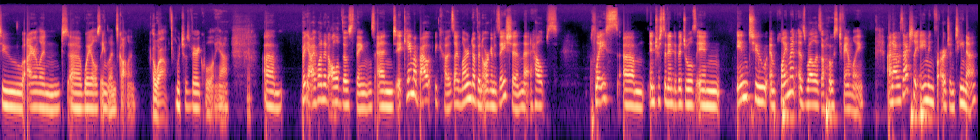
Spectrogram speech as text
to Ireland, uh, Wales, England, Scotland, Oh wow. which was very cool. Yeah. Um, but yeah, I wanted all of those things. And it came about because I learned of an organization that helps place um, interested individuals in into employment as well as a host family. And I was actually aiming for Argentina.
